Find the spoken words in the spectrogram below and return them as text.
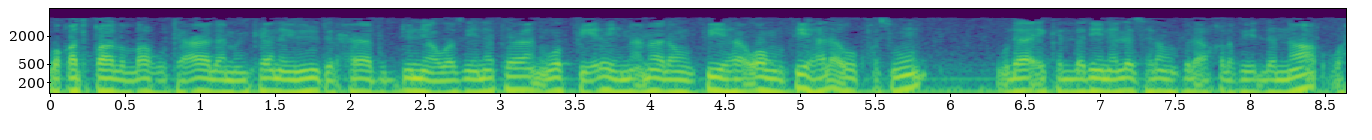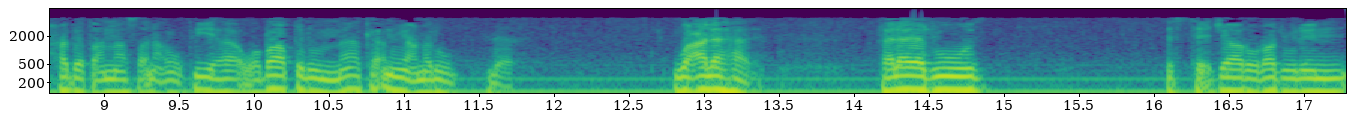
وقد قال الله تعالى من كان يريد الحياة الدنيا وزينتها نوفي إليهم أعمالهم فيها وهم فيها لا يبخسون. أولئك الذين ليس لهم في الآخرة إلا النار وحبط ما صنعوا فيها وباطل ما كانوا يعملون. نعم. وعلى هذا فلا يجوز استئجار رجل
